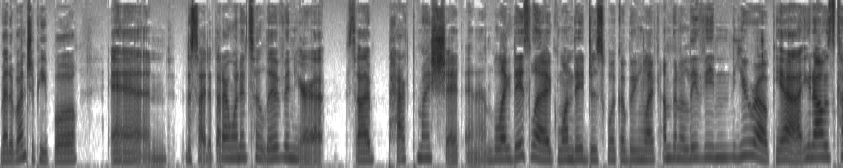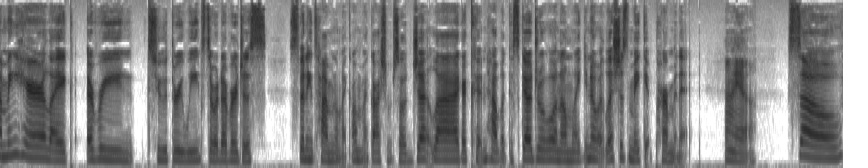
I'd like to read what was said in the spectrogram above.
met a bunch of people, and decided that I wanted to live in Europe. So I packed my shit and I'm like this, like one day just woke up being like, I'm gonna live in Europe. yeah, you know, I was coming here like every two, three weeks or whatever, just spending time. And I'm like, oh my gosh, I'm so jet lagged. I couldn't have like a schedule. And I'm like, you know what? Let's just make it permanent. Oh yeah. So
